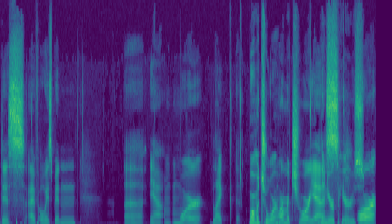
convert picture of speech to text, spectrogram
this i've always been uh yeah more like more mature more mature yeah than your peers. or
